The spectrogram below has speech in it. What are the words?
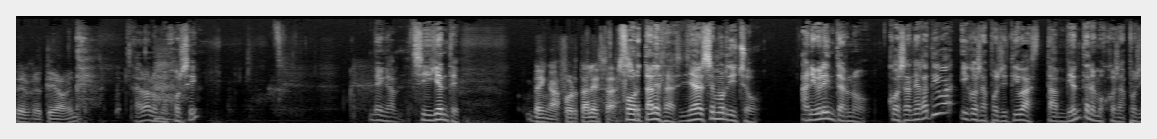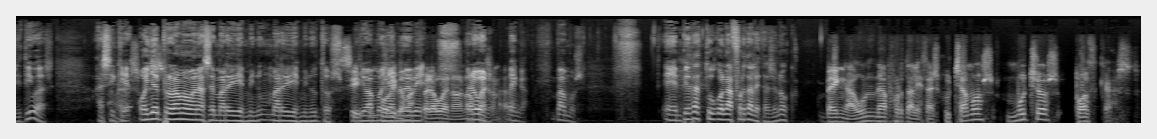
efectivamente. Claro, a lo mejor sí. Venga, siguiente. Venga, fortalezas. Fortalezas, ya les hemos dicho, a nivel interno, cosas negativas y cosas positivas. También tenemos cosas positivas. Así que hoy el programa van a ser más de 10, minutos. Sí, Llevamos ya nueve. pero bueno, no pasa nada. Venga, vamos. empiezas tú con las fortalezas, ¿no? Venga, una fortaleza. Escuchamos muchos podcasts.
